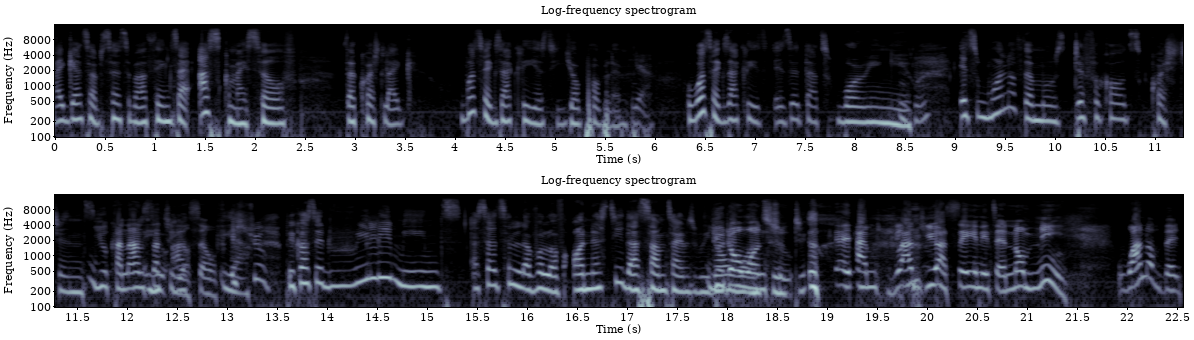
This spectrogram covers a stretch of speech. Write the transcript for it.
I get upset about things. I ask myself the question, like, what exactly is your problem? yeah. What exactly is, is it that's worrying you? Mm-hmm. It's one of the most difficult questions You can answer you to ask- yourself. yeah, It's true. because it really means a certain level of honesty that sometimes we you don't, don't want, want to. to. do. I'm glad you are saying it and not me. One of the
